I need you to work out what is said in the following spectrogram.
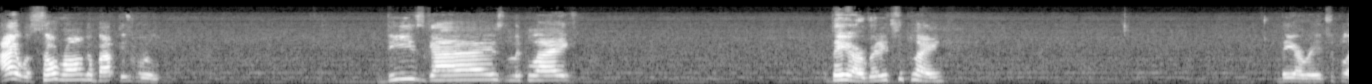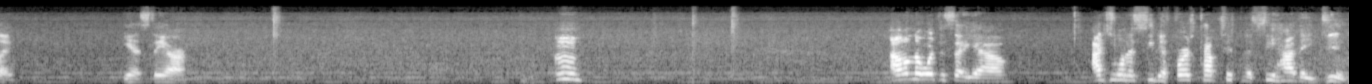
I was so wrong about this group. These guys look like they are ready to play. They are ready to play. Yes, they are. Mm. I don't know what to say, y'all. I just want to see the first competition to see how they do.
